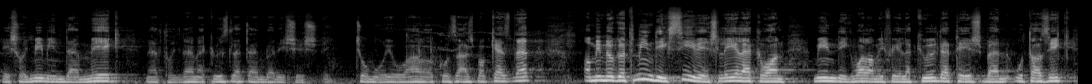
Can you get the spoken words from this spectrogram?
és hogy mi minden még, mert hogy remek üzletember is, és egy csomó jó vállalkozásba kezdett, ami mögött mindig szív és lélek van, mindig valamiféle küldetésben utazik,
